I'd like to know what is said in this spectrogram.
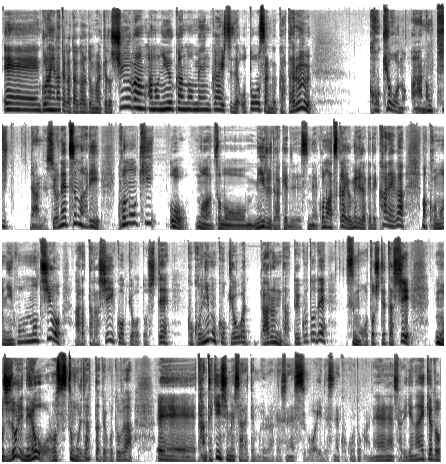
えーご覧になった方分かると思いますけど終盤あの入管の面会室でお父さんが語る故郷のあの木なんですよね。つまりこの木を、まあ、その見るだけでですねこの扱いを見るだけで彼が、まあ、この日本の地を新しい故郷としてここにも故郷はあるんだということで住もうとしてたし文字通り根を下ろすつもりだったということが、えー端的に示されてもいるわけですね。すごいですね。こことかねさりげないけど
